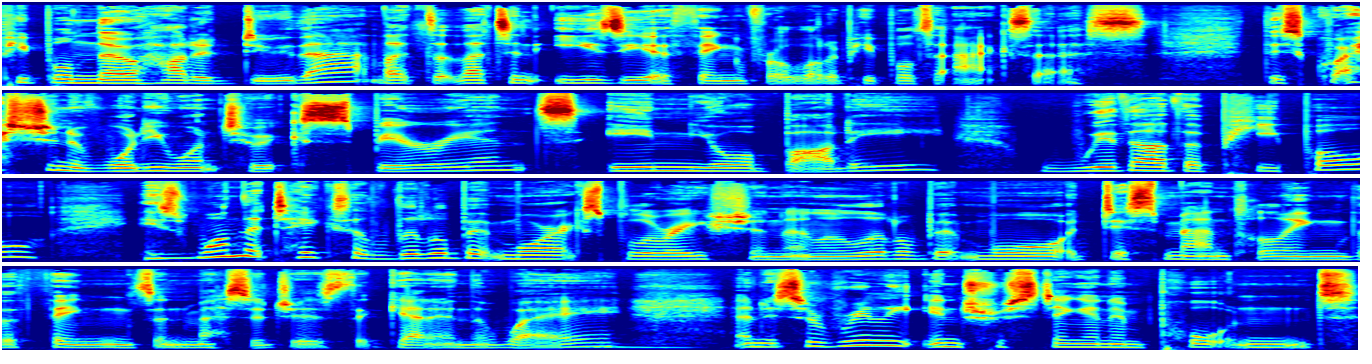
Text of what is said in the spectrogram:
people know how to do that. That's, that's an easier thing for a lot of people to access. This question of what do you want to experience in your body with other people is one that takes a little bit more exploration and a little bit more dismantling the things and messages that get in the way. Mm-hmm. And it's a really interesting and important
